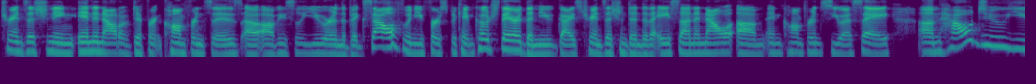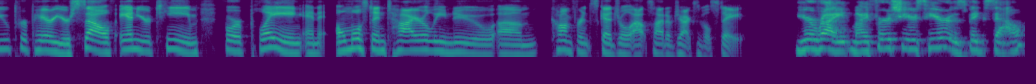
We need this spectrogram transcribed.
transitioning in and out of different conferences. Uh, obviously, you were in the Big South when you first became coach there. Then you guys transitioned into the ASUN and now um, in Conference USA. Um, how do you prepare yourself and your team for playing an almost entirely new um, conference schedule outside of Jacksonville State? You're right. My first years here, was Big South.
